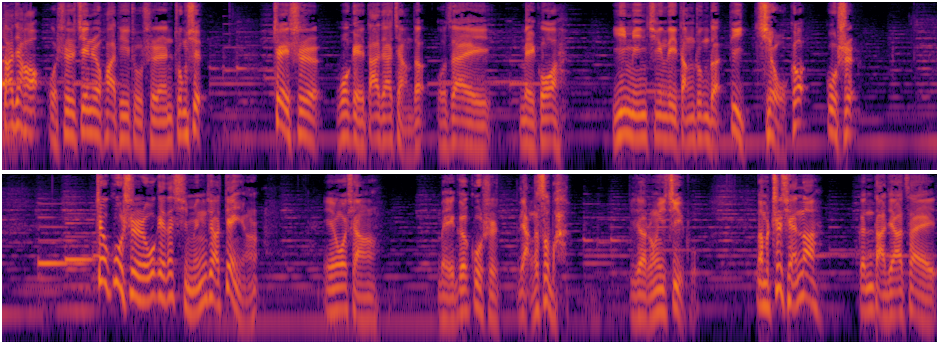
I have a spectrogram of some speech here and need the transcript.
大家好，我是今日话题主持人钟旭，这是我给大家讲的我在美国啊。移民经历当中的第九个故事，这个故事我给它起名叫电影，因为我想每个故事两个字吧，比较容易记住。那么之前呢，跟大家在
